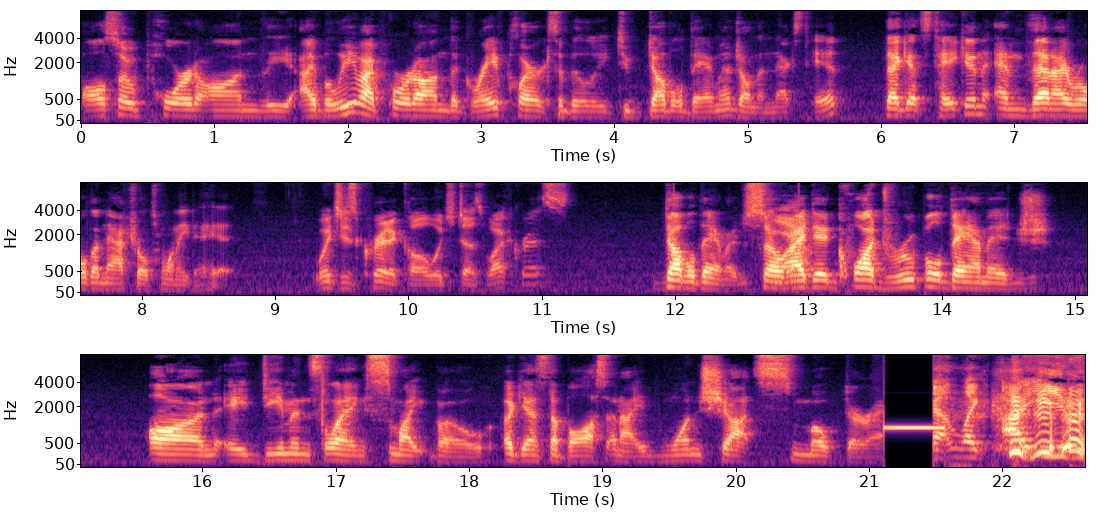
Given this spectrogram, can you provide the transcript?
also poured on the, I believe I poured on the Grave Cleric's ability to double damage on the next hit that gets taken, and then I rolled a natural 20 to hit. Which is critical, which does what, Chris? Double damage. So Yeah. I did quadruple damage on a demon slaying smite bow against a boss, and I one shot smoked her ass. Yeah, like i.e. the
